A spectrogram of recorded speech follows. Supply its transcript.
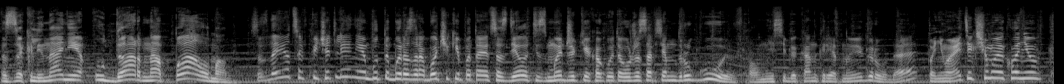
заклинание «Удар напалмом». Создается впечатление, будто бы разработчики пытаются сделать из Мэджики какую-то уже совсем другую, вполне себе конкретную игру, да? Понимаете, к чему я клоню? К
